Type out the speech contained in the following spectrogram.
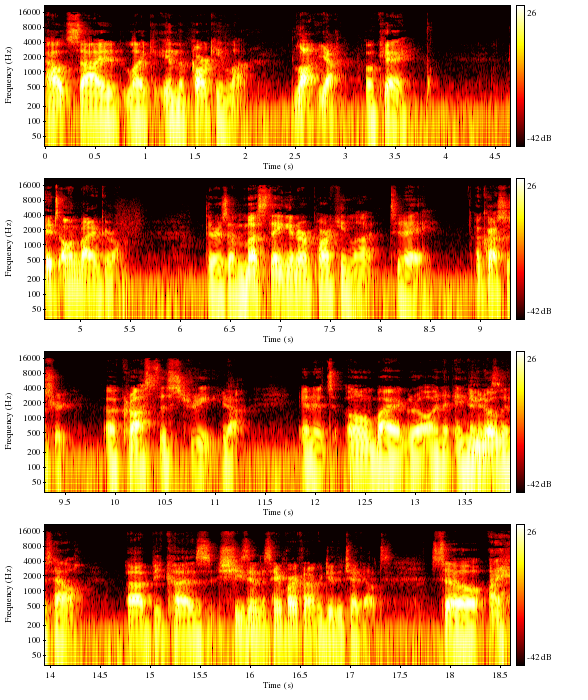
outside, like in the parking lot. Lot, yeah. Okay, It's owned by a girl there's a Mustang in our parking lot today, across the street. across the street, Yeah. and it's owned by a girl, and and you know is. this how? Uh, because she's in the same parking lot we do the checkouts. So I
